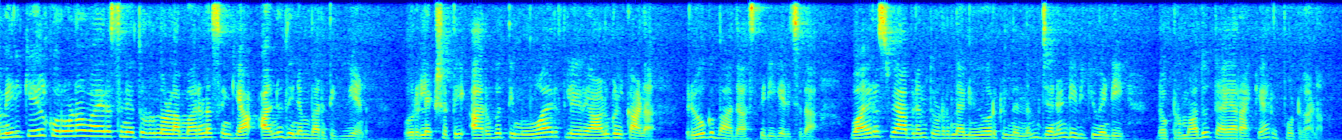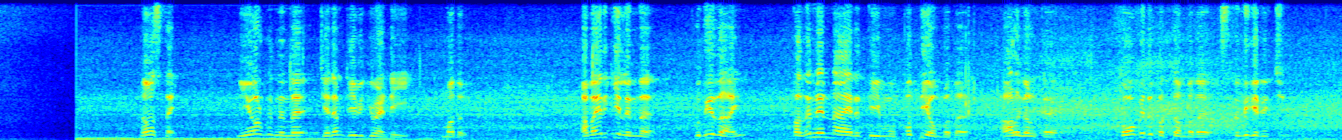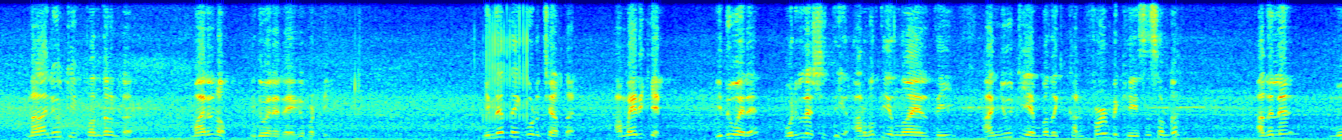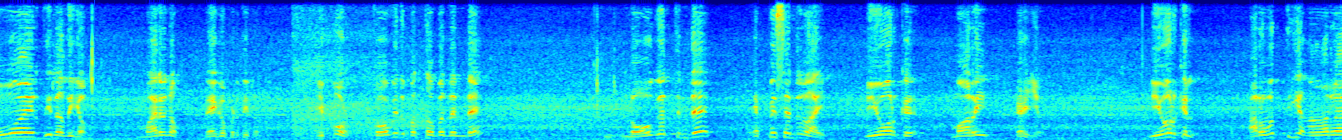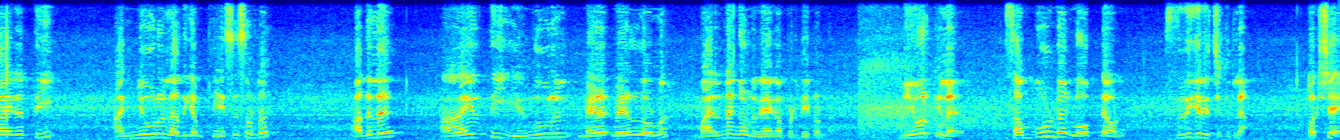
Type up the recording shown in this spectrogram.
അമേരിക്കയിൽ കൊറോണ വൈറസിനെ തുടർന്നുള്ള മരണസംഖ്യ അനുദിനം വർദ്ധിക്കുകയാണ് ഒരു ലക്ഷത്തി അറുപത്തി മൂവായിരത്തിലേറെ ആളുകൾക്കാണ് രോഗബാധ സ്ഥിരീകരിച്ചത്. വൈറസ് വ്യാപനം തുടർന്ന ന്യൂയോർക്കിൽ നിന്നും ജനം ടിവിക്ക് വേണ്ടി ഡോക്ടർ മധു തയ്യാറാക്കിയ റിപ്പോർട്ട് കാണാം. നമസ്തേ. ന്യൂയോർക്കിൽ നിന്ന് ജനം ടിവിക്ക് വേണ്ടി മധു. അമേരിക്കയിൽ നിന്ന് പുതിയതായി പതിനെണ്ണായിരത്തി മുപ്പത്തി ഒമ്പത് ആളുകൾക്ക് കോവിഡ് പത്തൊമ്പത് സ്ഥിരീകരിച്ചു. നാനൂറ്റി പന്ത്രണ്ട് മരണം ഇതുവരെ രേഖപ്പെടുത്തി ഇന്നത്തെ കൂടി ചേർത്ത് അമേരിക്കയിൽ ഇതുവരെ ഒരു ലക്ഷത്തി അറുപത്തി ഒന്നായിരത്തി അഞ്ഞൂറ്റി എൺപത് കൺഫേംഡ് കേസസ് ഉണ്ട്. അതിൽ മൂവായിരത്തിലധികം മരണം രേഖപ്പെടുത്തിയിട്ടുണ്ട്. ഇപ്പോൾ കോവിഡ് പത്തൊമ്പതിന്റെ ലോകത്തിന്റെ എപ്പിസെന്ററായി ന്യൂയോർക്ക് മാറി കഴിഞ്ഞു. ന്യൂയോർക്കിൽ അറുപത്തി ആറായിരത്തി അഞ്ഞൂറിലധികം കേസസ് ഉണ്ട്. അതിൽ ആയിരത്തി ഇരുന്നൂറിൽ മേളിലുള്ള മരണങ്ങൾ രേഖപ്പെടുത്തിയിട്ടുണ്ട്. ന്യൂയോർക്കിൽ സമ്പൂർണ ലോക്ക്ഡൗൺ സ്ഥിരീകരിച്ചിട്ടില്ല. പക്ഷേ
